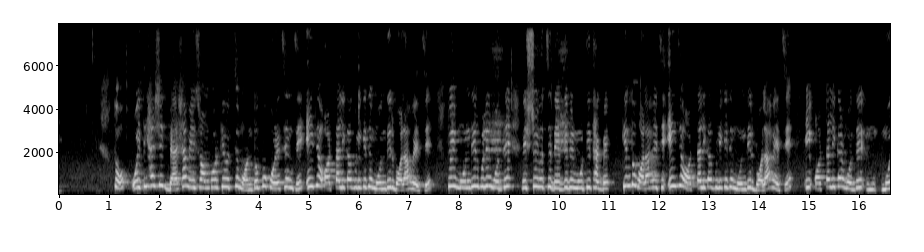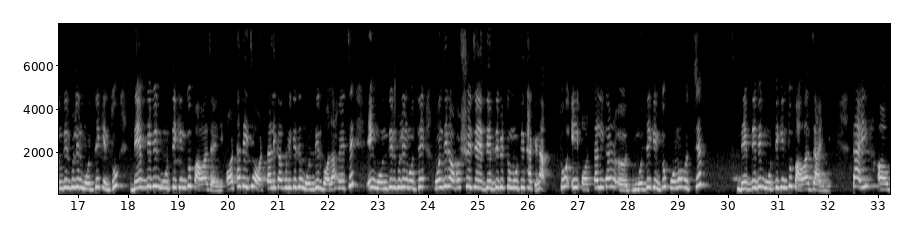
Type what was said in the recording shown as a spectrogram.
তো ঐতিহাসিক ব্যাসাম এই সম্পর্কে হচ্ছে মন্তব্য করেছেন যে এই যে অট্টালিকাগুলিকে যে মন্দির বলা হয়েছে, তো এই মন্দিরগুলির মধ্যে নিশ্চয়ই হচ্ছে দেবদেবীর মূর্তি থাকবে। কিন্তু বলা হয়েছে এই যে অট্টালিকাগুলিকে যে মন্দির বলা হয়েছে, এই অট্টালিকার মধ্যে, মন্দিরগুলির মধ্যে কিন্তু দেবদেবীর মূর্তি কিন্তু পাওয়া যায়নি। অর্থাৎ এই যে অট্টালিকাগুলিকে যে মন্দির বলা হয়েছে, এই মন্দিরগুলির মধ্যে, মন্দিরে অবশ্যই যে দেবদেবীর তো মূর্তি থাকে না। তো এই অট্টালিকার মধ্যে কিন্তু কোনো হচ্ছে দেবদেবীর মূর্তি কিন্তু পাওয়া যায়নি। তাই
